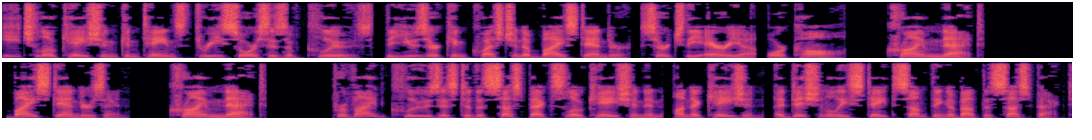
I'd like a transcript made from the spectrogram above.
Each location contains three sources of clues, the user can question a bystander, search the area, or call «Crime Net». Bystanders and «Crime Net» Provide clues as to the suspect's location and, on occasion, additionally state something about the suspect.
